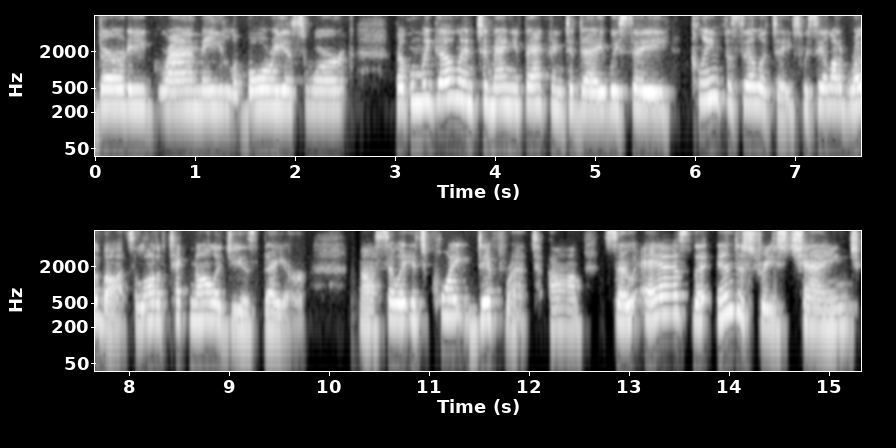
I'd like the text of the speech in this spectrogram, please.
dirty, grimy, laborious work. But when we go into manufacturing today, we see clean facilities. We see a lot of robots, a lot of technology is there. Uh, so it's quite different. Um, so as the industries change,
